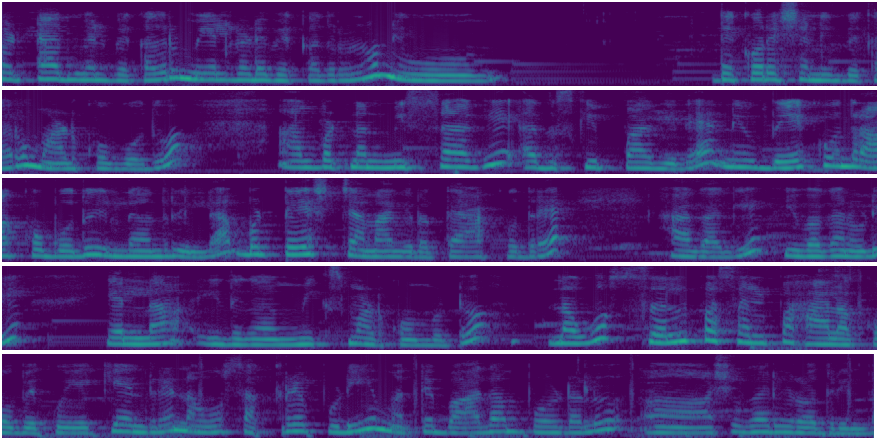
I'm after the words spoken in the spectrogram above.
ಕಟ್ಟಾದ್ಮೇಲೆ ಬೇಕಾದರೂ ಮೇಲ್ಗಡೆ ಬೇಕಾದ್ರೂ ನೀವು ಡೆಕೋರೇಷನಿಗೆ ಬೇಕಾದ್ರೂ ಮಾಡ್ಕೋಬೋದು. ಬಟ್ ನಾನು ಮಿಸ್ ಆಗಿ ಅದು ಸ್ಕಿಪ್ ಆಗಿದೆ. ನೀವು ಬೇಕು ಅಂದರೆ ಹಾಕ್ಕೋಬೋದು, ಇಲ್ಲ ಅಂದ್ರೆ ಇಲ್ಲ, ಬಟ್ ಟೇಸ್ಟ್ ಚೆನ್ನಾಗಿರುತ್ತೆ ಹಾಕಿದ್ರೆ. ಹಾಗಾಗಿ ಇವಾಗ ನೋಡಿ ಎಲ್ಲ ಇದು ಮಿಕ್ಸ್ ಮಾಡ್ಕೊಂಬಿಟ್ಟು ನಾವು ಸ್ವಲ್ಪ ಸ್ವಲ್ಪ ಹಾಲು ಹಾಕ್ಕೋಬೇಕು. ಏಕೆ ಅಂದರೆ ನಾವು ಸಕ್ಕರೆ ಪುಡಿ ಮತ್ತು ಬಾದಾಮ್ ಪೌಡರು ಶುಗರ್ ಇರೋದ್ರಿಂದ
